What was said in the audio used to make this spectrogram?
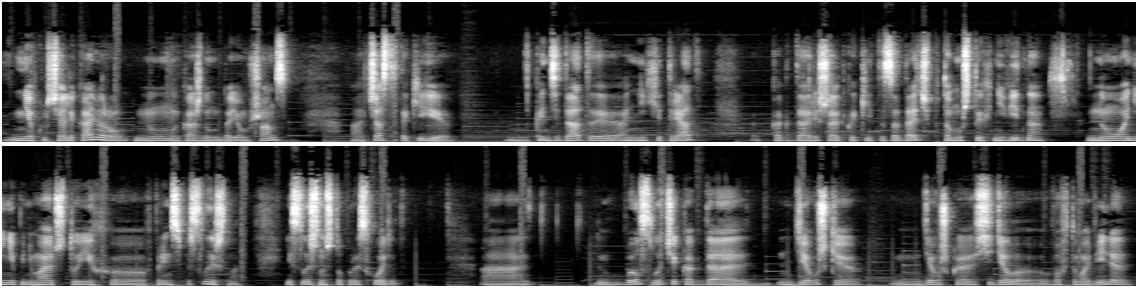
не включали камеру, ну, мы каждому даем шанс. Часто такие кандидаты, они хитрят, когда решают какие-то задачи, потому что их не видно, но они не понимают, что их, э, в принципе, слышно. И слышно, что происходит был случай, когда девушке, девушка сидела в автомобиле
